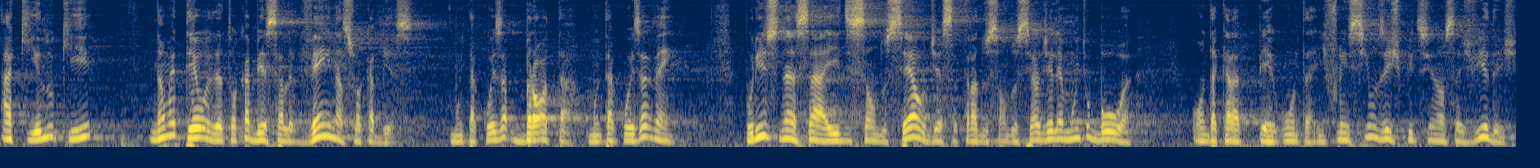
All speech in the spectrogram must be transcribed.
aquilo que não é teu, é da tua cabeça, ela vem na sua cabeça. Muita coisa brota, muita coisa vem. Por isso, nessa edição do CELD, essa tradução do CELD, ela é muito boa. Quando aquela pergunta, influenciam os espíritos em nossas vidas?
